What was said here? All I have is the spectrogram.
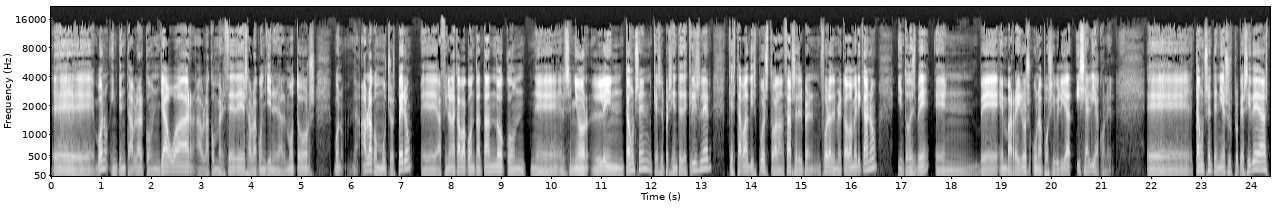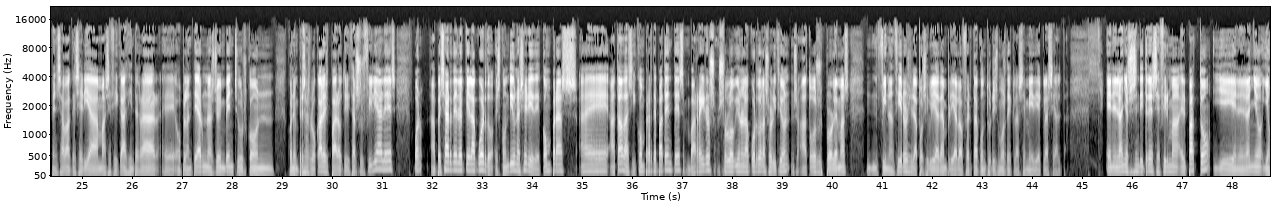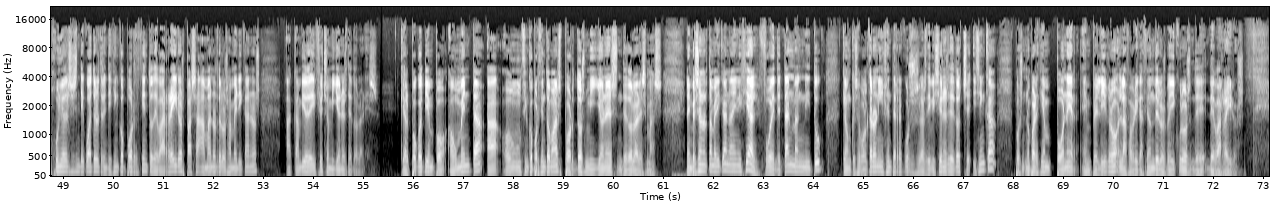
Eh, bueno, intenta hablar con Jaguar, habla con Mercedes, habla con General Motors, bueno, habla con muchos, pero eh, al final acaba contactando con el señor Lynn Townsend, que es el presidente de Chrysler, que estaba dispuesto a lanzarse del, fuera del mercado americano y entonces ve en, ve en Barreiros una posibilidad y se alía con él. Eh, Townsend tenía sus propias ideas, pensaba que sería más eficaz integrar eh, o plantear unas joint ventures con, empresas locales para utilizar sus filiales. Bueno, a pesar de que el acuerdo escondía una serie de compras eh, atadas y compras de patentes, Barreiros solo vio en el acuerdo la solución a todos sus problemas financieros y la posibilidad de ampliar la oferta con turismos de clase media y clase alta. En el año 63 se firma el pacto y en el año y en junio del 64 el 35% de Barreiros pasa a manos de los americanos a cambio de 18 millones de dólares. que al poco tiempo aumenta a un 5% más por 2 millones de dólares más. La inversión norteamericana inicial fue de tal magnitud que aunque se volcaron ingentes recursos en las divisiones de Dodge y Sinca, pues no parecían poner en peligro la fabricación de los vehículos de, de Barreiros.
